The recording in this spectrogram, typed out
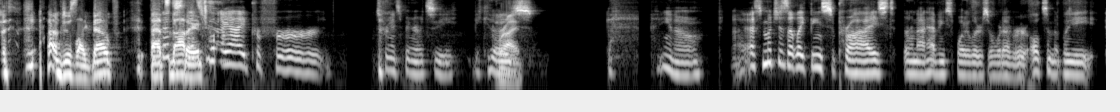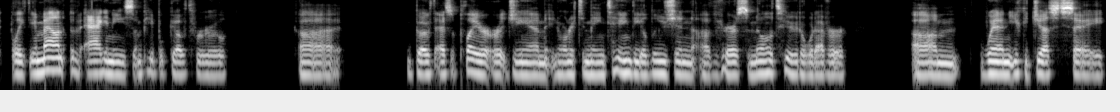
I'm just like nope But that's, not that's it. why I prefer transparency because, you know, as much as I like being surprised or not having spoilers or whatever, ultimately, like the amount of agony some people go through, uh, both as a player or a GM, in order to maintain the illusion of verisimilitude or whatever, um, when you could just say,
